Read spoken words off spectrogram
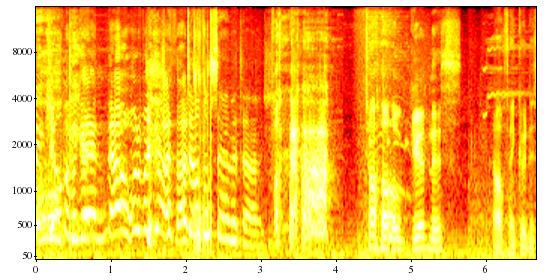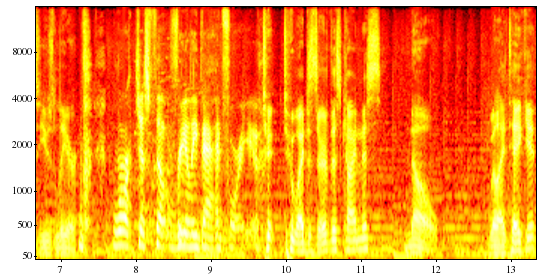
he oh, killed him again! No, what have I done? I thought. Double sabotage. Oh, goodness. Oh, thank goodness he used Leer. Roark just felt really bad for you. do, do I deserve this kindness? No. Will I take it?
